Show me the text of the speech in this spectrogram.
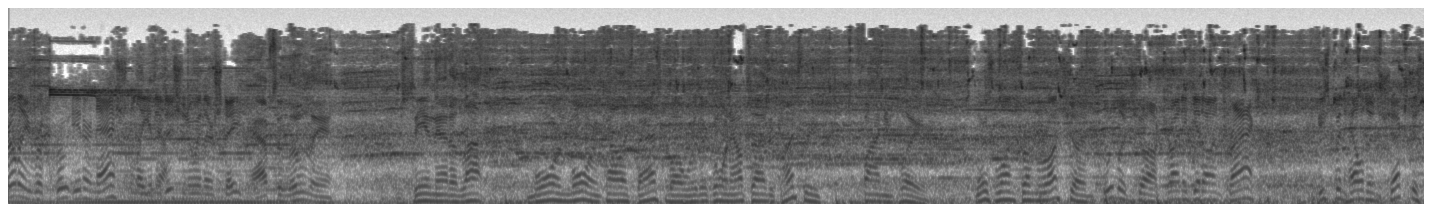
really recruit internationally in yeah. addition to in their state. Absolutely. You're seeing that a lot more and more in college basketball where they're going outside the country finding players. There's one from Russia and Koulechov trying to get on track. He's been held in check this.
